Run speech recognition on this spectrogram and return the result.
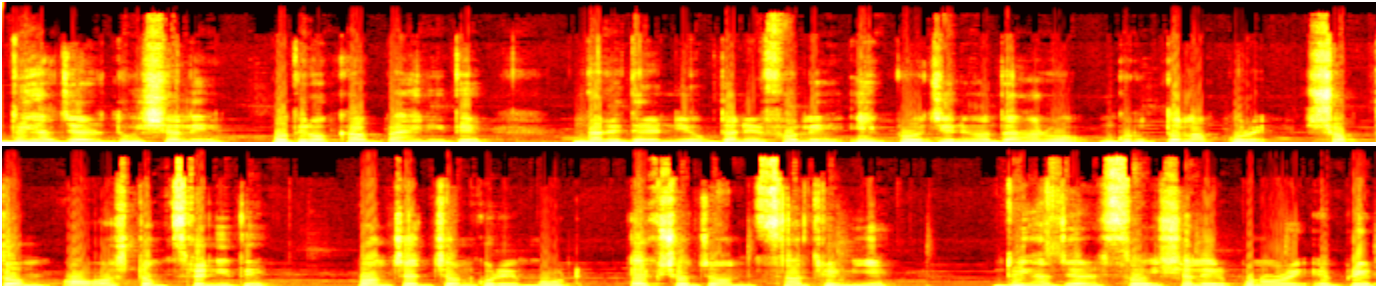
দুই হাজার দুই সালে প্রতিরক্ষা বাহিনীতে নারীদের নিয়োগদানের ফলে এই প্রয়োজনীয়তা আরও গুরুত্ব লাভ করে। সপ্তম ও অষ্টম শ্রেণীতে পঞ্চাশ জন করে মোট একশো জন ছাত্রী নিয়ে দুই হাজার ছয় সালের পনেরোই April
